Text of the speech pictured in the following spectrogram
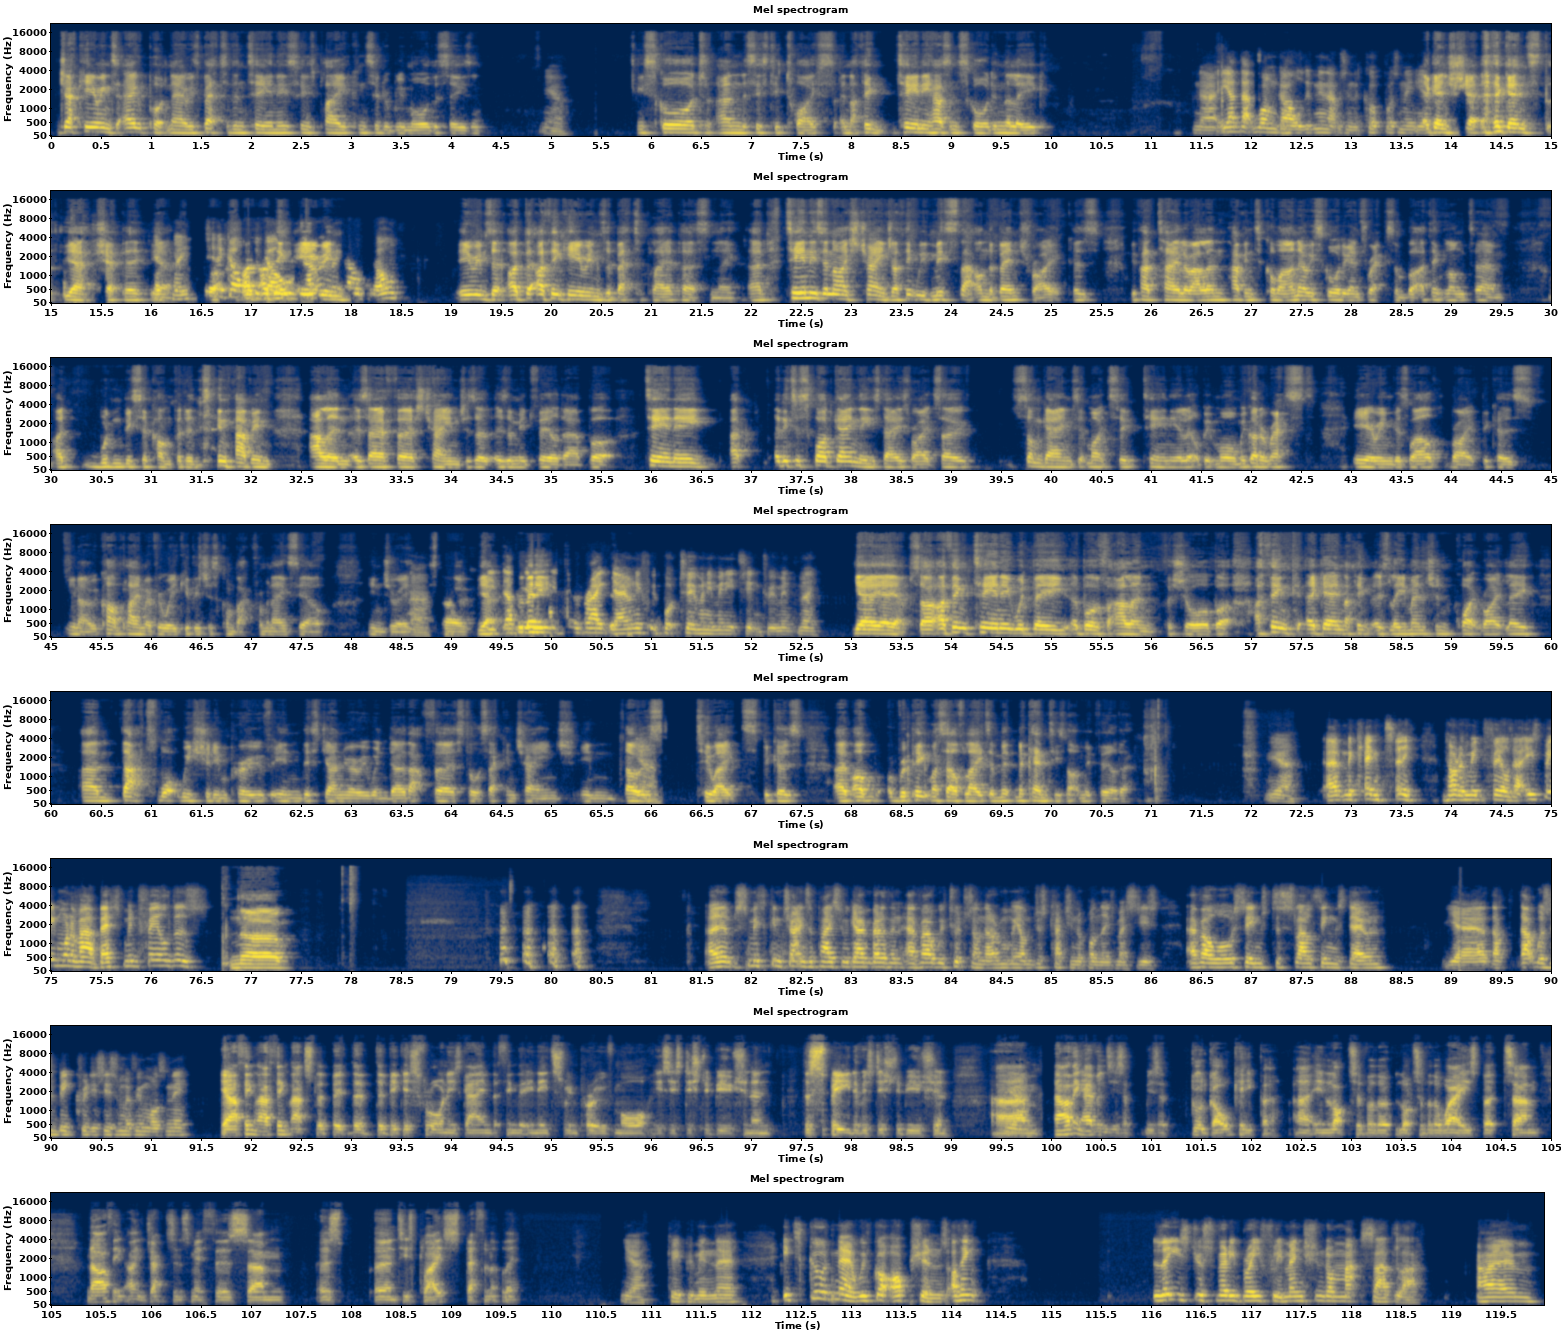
Jack Earing's output now is better than Tierney's, who's played considerably more this season. Yeah. He scored and assisted twice, and I think Tierney hasn't scored in the league No, he had that one goal, didn't he? That was in the cup, wasn't it? Yeah. against she- against yeah Sheppey. Yeah. A goal I- to I goal. think Earing- goal goal. Earings, a, I, th- I think Earings a better player personally. Um, Tierney's a nice change. I think we've missed that on the bench, right? Because we've had Taylor Allen having to come on. I know he scored against Wrexham, but I think long term, I wouldn't be so confident in having Allen as our first change as a as a midfielder. But Tierney, uh, and it's a squad game these days, right? So some games it might suit Tierney a little bit more. We've got to rest Earing as well, right? Because you know we can't play him every week if he's just come back from an ACL injury. No. So yeah, for me, it's going to break down if we put too many minutes into him, isn't me? yeah, yeah, yeah. So I think Tierney would be above Allen for sure. But I think again, I think as Lee mentioned quite rightly, um, that's what we should improve in this January window. That first or second change in those two eights, because um, I'll repeat myself later. M- McEntee's not a midfielder. Yeah. Uh, McEntee, not a midfielder. He's been one of our best midfielders. No, Um, Smith can change the pace of a game better than ever. We've touched on that, haven't we? I'm just catching up on these messages. Ever always seems to slow things down. Yeah, that that was a big criticism of him, wasn't he? Yeah, I think I think that's the bit the, the biggest flaw in his game. The thing that he needs to improve more is his distribution and the speed of his distribution. Um, now, I think Evans is a is a good goalkeeper uh, in lots of other lots of other ways, but um, no, I think I think Jackson Smith has um, has earned his place definitely. Yeah, keep him in there. It's good now. We've got options. I think Lee's just very briefly mentioned on Matt Sadler. Um,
